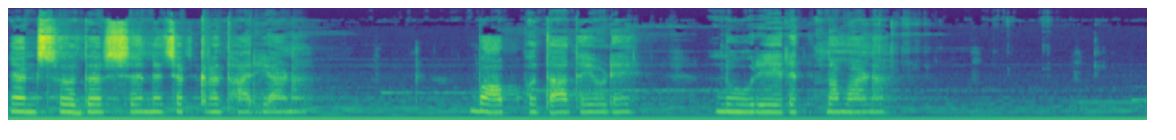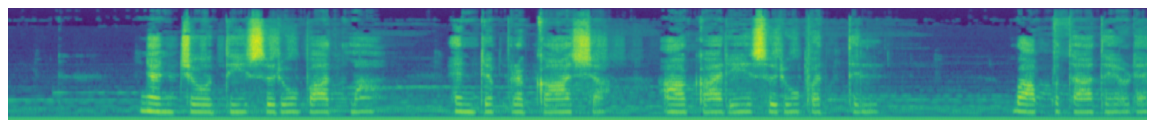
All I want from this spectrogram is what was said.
ഞാൻ സുദർശന ചക്രധാരിയാണ്. ബാപ്പ് ദാദയുടെ രത്നമാണ് ഞാൻ ജ്യോതി സ്വരൂപാത്മാ എന്റെ പ്രകാശ ആകാരി സ്വരൂപത്തിൽ ബാപ്പുദാതയുടെ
